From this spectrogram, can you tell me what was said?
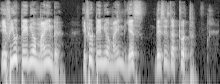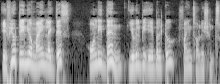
If you train your mind if you train your mind yes this is the truth. If you train your mind like this only then you will be able to find solutions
